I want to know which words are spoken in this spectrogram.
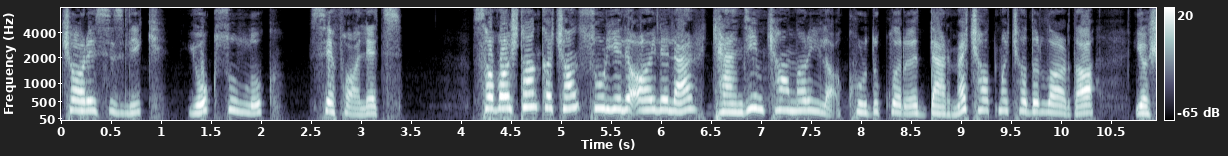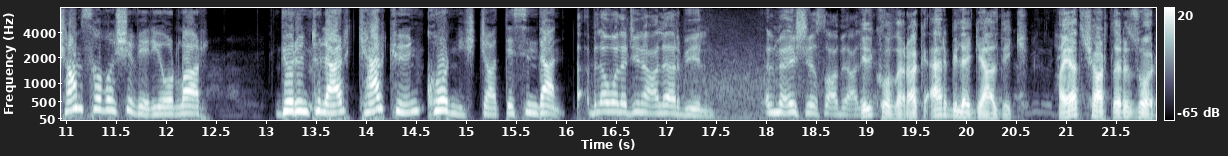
çaresizlik, yoksulluk, sefalet. Savaştan kaçan Suriyeli aileler kendi imkanlarıyla kurdukları derme çatma çadırlarda yaşam savaşı veriyorlar. Görüntüler Kerkük'ün Korniş Caddesi'nden. İlk olarak Erbil'e geldik. Hayat şartları zor.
